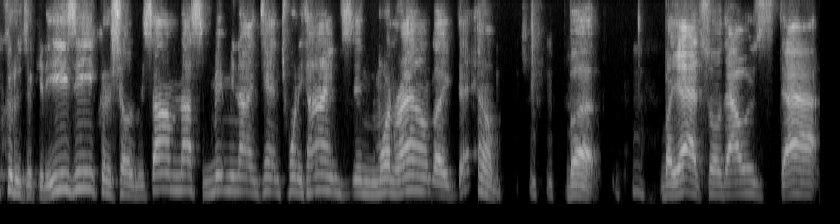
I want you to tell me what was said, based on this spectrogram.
could have took it easy, could have showed me some, not submit me 9, 10, 20 times in one round. Like, damn. but but yeah, so that was that.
